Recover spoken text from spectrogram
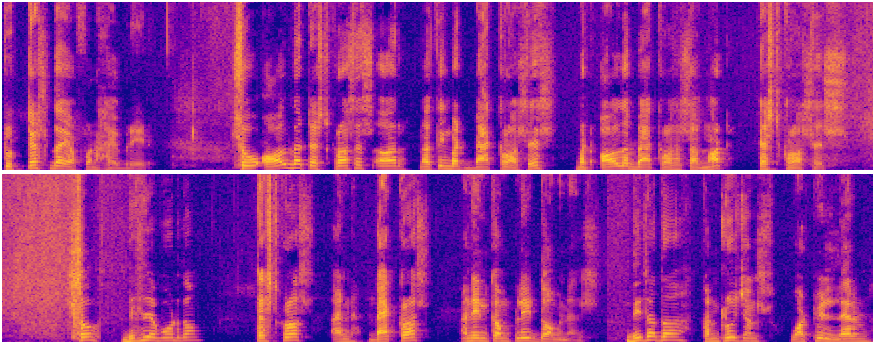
to test the F1 hybrid. So all the test crosses are nothing but back crosses, but all the back crosses are not test crosses. So this is about the test cross and back cross and incomplete dominance. These are the conclusions what we learn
